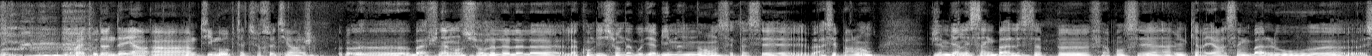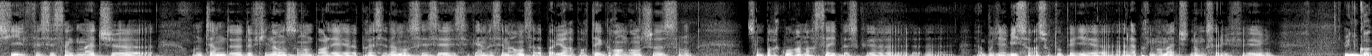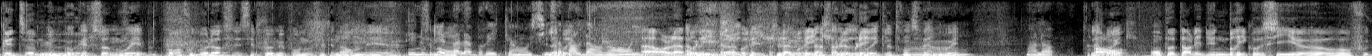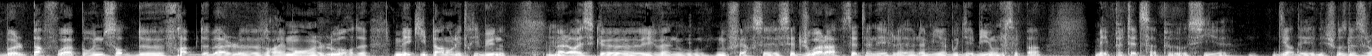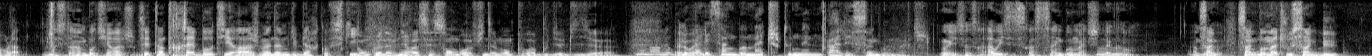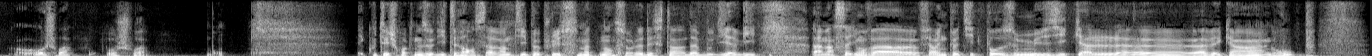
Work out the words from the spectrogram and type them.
Brett ou Dundee, un, un- un petit mot peut-être sur ce tirage. Euh, bah finalement sur le- le- le- le- la condition d'Abu Dhabi maintenant, c'est assez assez parlant. J'aime bien les 5 balles, ça peut faire penser à une carrière à 5 balles où euh, s'il fait ses 5 matchs euh, en termes de, de finances, on en parlait précédemment, c'est c'est c'est quand même assez marrant, ça va pas lui rapporter grand grand chose son son parcours à Marseille parce que euh, Abu Dhabi sera surtout payé euh, à la prime au match, donc ça lui fait une, Une coquette somme. une de- coquette somme. Oui, pour un footballeur c'est peu, mais pour nous c'est énorme. Mais euh, Et n'oubliez pas la brique hein, aussi, La ça brique. parle d'argent. Alors la Ah oui, brique, la brique, la brique, la le fameuse blé. brique, le transfert, oui. Voilà. Alors, on peut parler d'une brique aussi euh, au football, parfois pour une sorte de frappe de balle euh, vraiment lourde, mais qui part dans les tribunes. Mhm. Alors est-ce que euh, il va nous nous faire ces- cette joie-là cette année, la- l'ami Abu Dhabi On ne sait pas, mais peut-être ça peut aussi euh, dire des, des choses de ce genre-là. C'était un beau tirage. C'est un très beau tirage, Madame Duberkowski. Donc un avenir assez sombre finalement pour Abu Dhabi. euh. Non, non, pas les cinq beaux matchs tout de même. Ah, les cinq beaux matchs. Oui, ce sera. Ah oui, ce sera cinq beaux matchs, Mhm. d'accord. Ah bah, Cinq, cinq beaux matchs ou cinq buts Au choix. au choix. Bon. Écoutez, je crois que nos auditeurs en savent un petit peu plus maintenant sur le destin d'Abu Dhabi. À Marseille, on va euh, faire une petite pause musicale euh, avec un groupe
